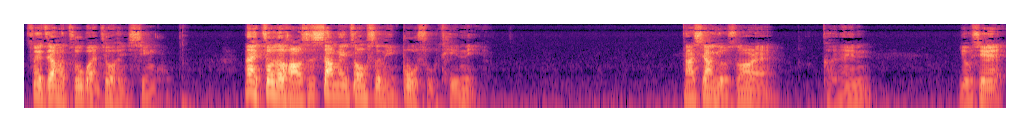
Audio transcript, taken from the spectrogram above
所以这样的主管就很辛苦。那你做得好，是上面重视你，部署挺你。那像有时候呢，可能有些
